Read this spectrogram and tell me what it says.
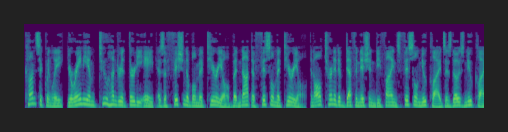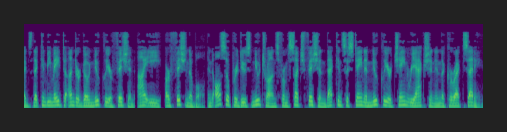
Consequently, uranium-238 is a fissionable material but not a fissile material. An alternative definition defines fissile nuclides as those nuclides that can be made to undergo nuclear fission, i.e., are fissionable, and also produce neutrons from such fission that can sustain a nuclear chain reaction in the correct setting.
